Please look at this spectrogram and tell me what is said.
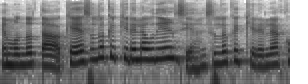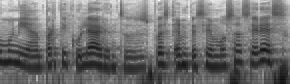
hemos notado que eso es lo que quiere la audiencia, eso es lo que quiere la comunidad en particular. Entonces, pues empecemos a hacer eso.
